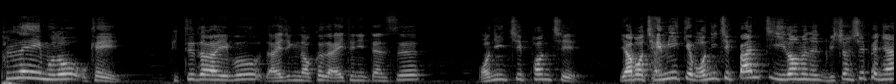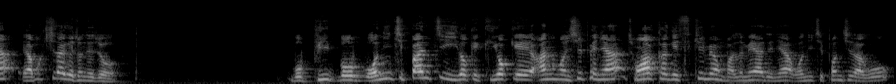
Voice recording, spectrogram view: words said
플레임으로 오케이 비트 드라이브 라이징 너클 라이트닝 댄스 원인치 펀치 야 뭐 재미있게 원인치 빤치 이러면은 미션 실패냐? 야 확실하게 전해줘 뭐, 비, 뭐, 원인치 빤치 이렇게 귀엽게 하는 건 실패냐? 정확하게 스킬명 발음해야 되냐? 원인치 펀치라고?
